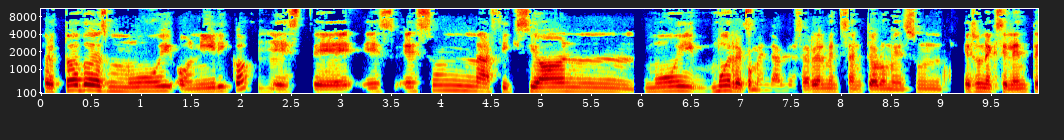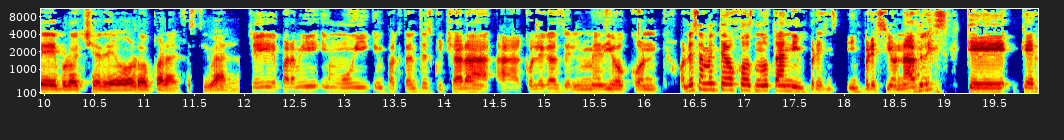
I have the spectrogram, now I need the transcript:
pero todo es muy onírico, este, es, es una ficción muy, muy recomendable, o sea, realmente Sanctorum es un, es un excelente broche de oro para el festival, ¿no? Sí, para mí muy impactante escuchar a, colegas del medio con, honestamente, ojos no tan impresionables que, que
